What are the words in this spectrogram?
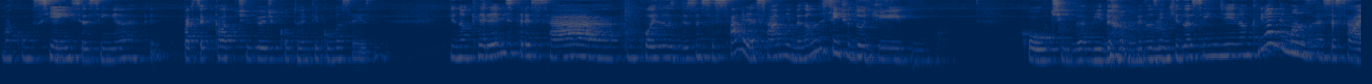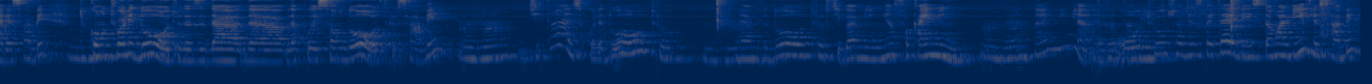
uma consciência, assim, ah, que- parece aquela que eu tive hoje que eu comentei com vocês, né? De não querer me estressar com coisas desnecessárias, sabe? Mas não no sentido de coaching da vida, mas no sentido, assim, de não criar demandas desnecessárias, sabe? De controle do outro, da, da, da posição do outro, sabe? Uhum. De, tá, escolha do outro, né? A vida do outro, sigo a minha, focar em mim, né? É minha. O Exatamente. outro só diz respeito a ele. Isso dá um alívio, sabe?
